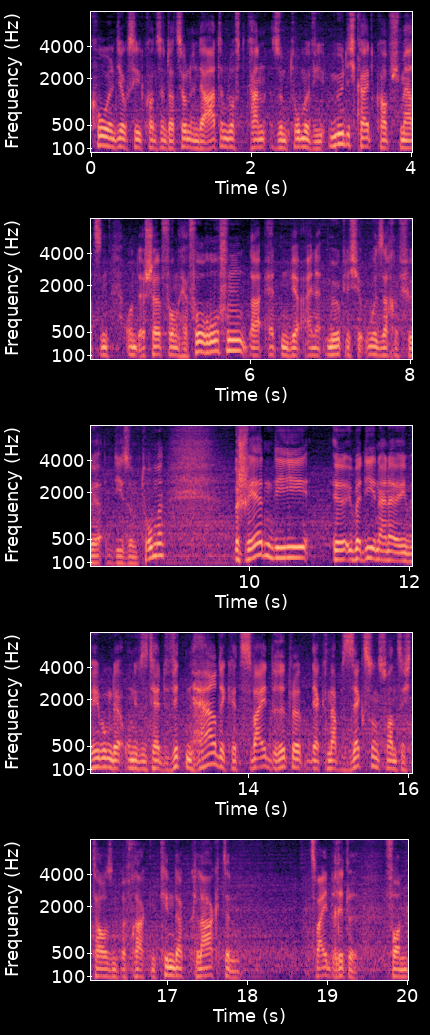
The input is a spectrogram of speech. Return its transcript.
Kohlendioxidkonzentration in der Atemluft kann Symptome wie Müdigkeit, Kopfschmerzen und Erschöpfung hervorrufen. Da hätten wir eine mögliche Ursache für die Symptome. Beschwerden, die äh, über die in einer Erhebung der Universität Witten-Herdecke zwei Drittel der knapp 26.000 befragten Kinder klagten. Zwei Drittel von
